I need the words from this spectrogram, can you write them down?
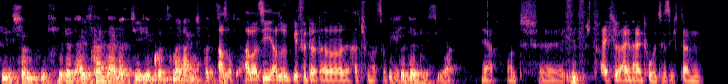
Die ist schon gefüttert. Also es kann sein, dass die hier kurz mal reinspaziert. Also, ja. Aber sie, also gefüttert, aber hat schon was. Okay. Gefüttert ist sie, ja. Ja, und äh, Streicheleinheit holt sie sich dann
